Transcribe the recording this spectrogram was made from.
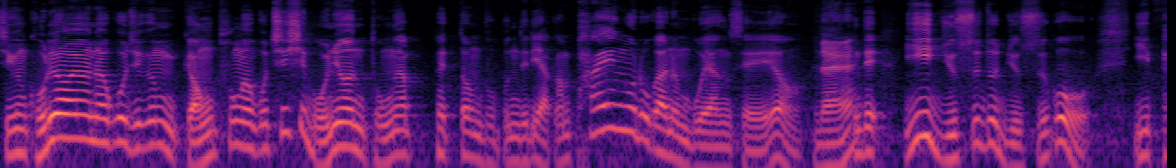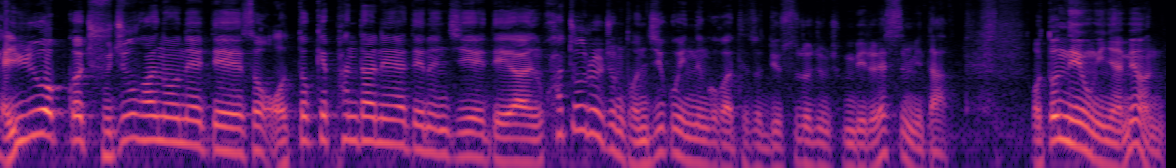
지금 고려아연하고 지금 영풍하고 75년 동합했던 부분들이 약간 파행으로 가는 모양새예요. 네. 근데 이 뉴스도 뉴스고 이 밸류업과 주주 환원에 대해서 어떻게 판단해야 되는지에 대한 화두를 좀 던지고 있는 것 같아서 뉴스로 좀 준비를 했습니다. 어떤 내용이냐면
